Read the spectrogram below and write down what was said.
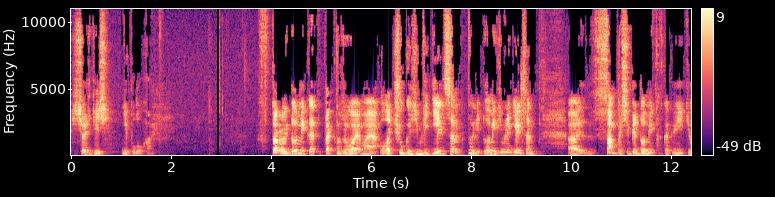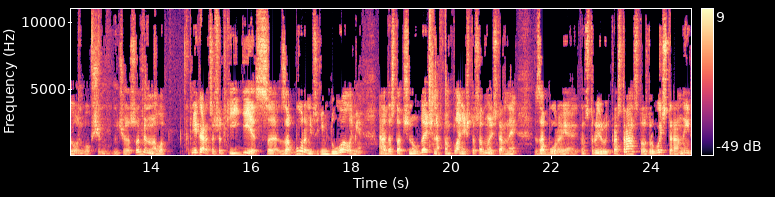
все здесь неплохо. Второй домик – это так называемая лачуга земледельца, ну или домик земледельца. А, сам по себе домик, как видите, он, в общем, ничего особенного. Вот, как мне кажется, все-таки идея с заборами, с этими дувалами, она достаточно удачна в том плане, что с одной стороны заборы конструируют пространство, а с другой стороны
